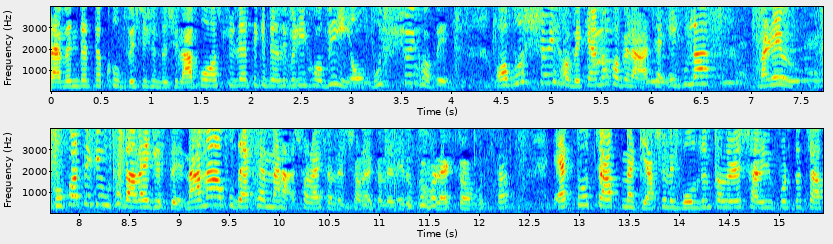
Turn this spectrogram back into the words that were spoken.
ল্যাভেন্ডারটা খুব বেশি সুন্দর ছিল। আপু অস্ট্রেলিয়া থেকে ডেলিভারি হবেই? অবশ্যই হবে। অবশ্যই হবে। কেন হবে না? আচ্ছা এগুলা মানে সোফা থেকে উঠে দাঁড়ায় গেছে। না না, আপু, দেখেন না। সরাই ফেলেন সরাই ফেলেন। এরকম একটা অবস্থা। এত চাপ নাকি? আসলে গোল্ডেন কালারের শাড়ির উপর তো চাপ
